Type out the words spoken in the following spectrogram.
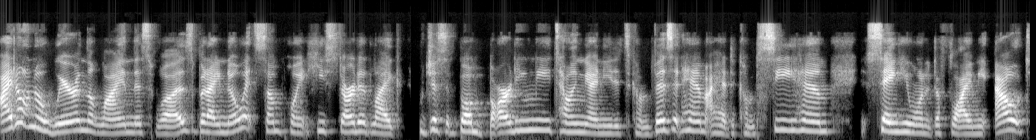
I don't know where in the line this was, but I know at some point he started like just bombarding me, telling me I needed to come visit him, I had to come see him, saying he wanted to fly me out,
